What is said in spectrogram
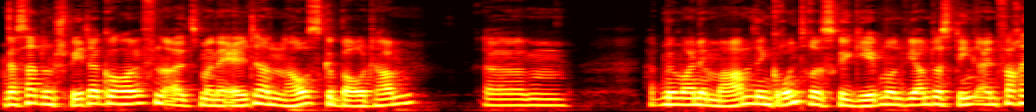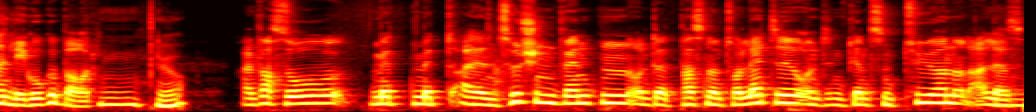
Das hat uns später geholfen, als meine Eltern ein Haus gebaut haben. Ähm, hat mir meine Mom den Grundriss gegeben und wir haben das Ding einfach in Lego gebaut. Mhm, ja. Einfach so mit, mit allen Zwischenwänden und der passenden Toilette und den ganzen Türen und alles.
